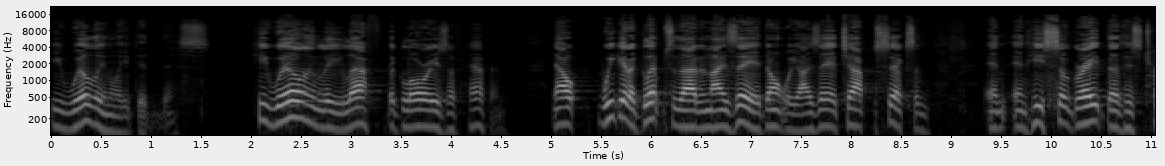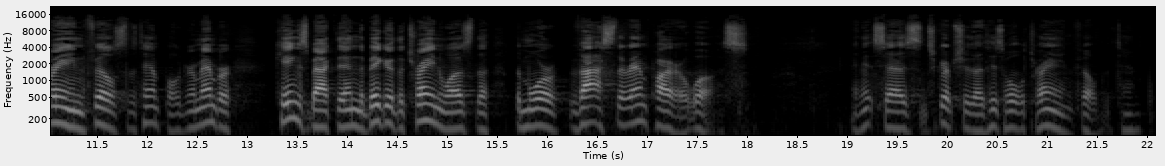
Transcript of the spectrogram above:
He willingly did this. He willingly left the glories of heaven. Now, we get a glimpse of that in Isaiah, don't we? Isaiah chapter 6. And and, and he's so great that his train fills the temple. And remember, kings back then, the bigger the train was, the, the more vast their empire was. And it says in Scripture that his whole train filled the temple.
